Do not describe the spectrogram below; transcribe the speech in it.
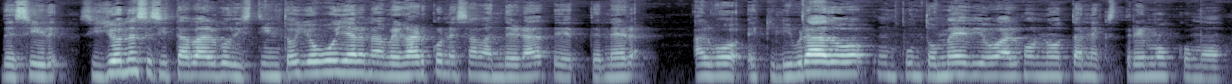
decir, si yo necesitaba algo distinto, yo voy a navegar con esa bandera de tener algo equilibrado, un punto medio, algo no tan extremo como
